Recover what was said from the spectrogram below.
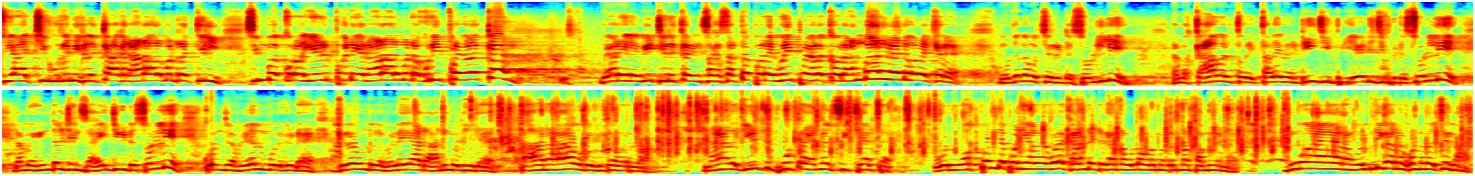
சுயாட்சி உரிமைகளுக்காக நாடாளுமன்றத்தில் சிம்பக்குரல் எழுப்புகிற நாடாளுமன்ற உறுப்பினர்களுக்கும் வேலையில் வீட்டிருக்கிற இருக்கிற சக சட்டப்பேரவை உறுப்பினர்களுக்கு ஒரு அன்பான வேண்டுகோள் வைக்கிறேன். முதலமைச்சர்கிட்ட சொல்லி நம்ம காவல்துறை தலைவர் டிஜிபி ஏடிஜிபி கிட்ட சொல்லி நம்ம இன்டெலிஜென்ஸ் ஐஜி கிட்ட சொல்லி கொஞ்சம் வேல்முருகனை கிரவுண்டில் விளையாட அனுமதிங்க. தானாக உங்ககிட்ட வருவான். நாளைக்கு இழுத்து பூட்டுற எம்எல்சி கேட்டேன். ஒரு ஒப்பந்த பணியாளர் கூட கான்ட்ராக்டுக்காரனை உள்ள விட மட்டும்தான் தமிழ்ல. மூவாயிரம் இந்திக்காரனை கொண்டு வந்து வச்சிருக்கான்.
